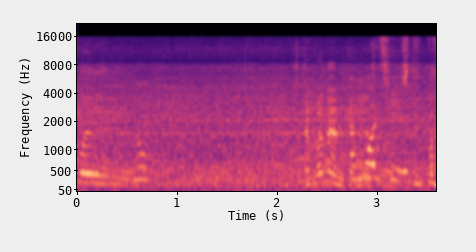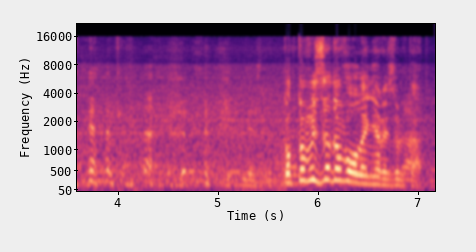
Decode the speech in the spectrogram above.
такої- ну, З такої Степаненко. Емоції. Тобто ви задоволені результатом?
